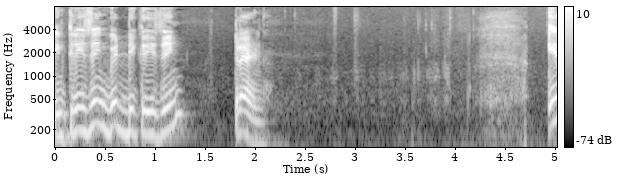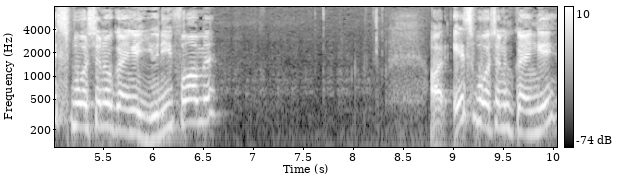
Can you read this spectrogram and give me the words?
increasing with decreasing trend इस पोर्शन को कहेंगे यूनिफॉर्म है। और इस पोर्शन को कहेंगे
